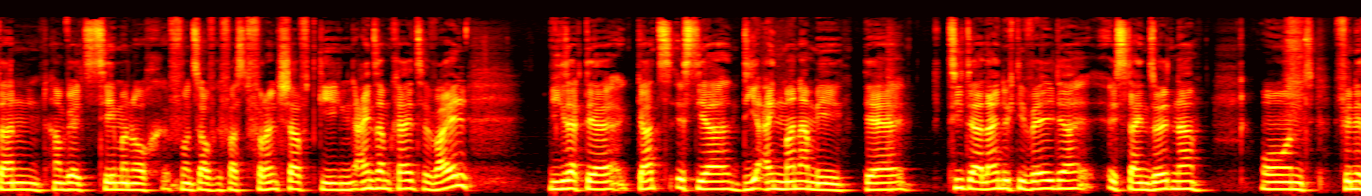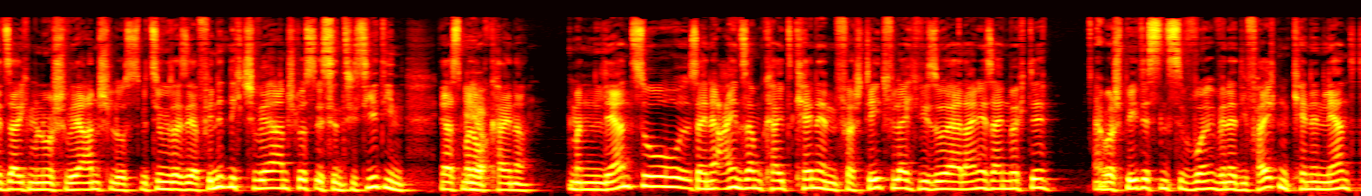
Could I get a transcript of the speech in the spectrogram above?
dann haben wir als Thema noch für uns aufgefasst Freundschaft gegen Einsamkeit, weil, wie gesagt, der Guts ist ja die Ein-Mann-Armee. Der zieht da allein durch die Wälder, ist ein Söldner und findet, sage ich mal, nur schwer Anschluss. Beziehungsweise er findet nicht schwer Anschluss, es interessiert ihn erstmal ja. auch keiner. Man lernt so seine Einsamkeit kennen, versteht vielleicht, wieso er alleine sein möchte. Aber spätestens, wenn er die Falken kennenlernt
